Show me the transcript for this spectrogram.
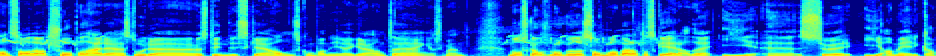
Han sa det at se på det her store østindiske handelskompaniet-greiene til engelskmenn. Nå skal vi logge det samme, bare at vi skal gjøre det i eh, sør i Amerika.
